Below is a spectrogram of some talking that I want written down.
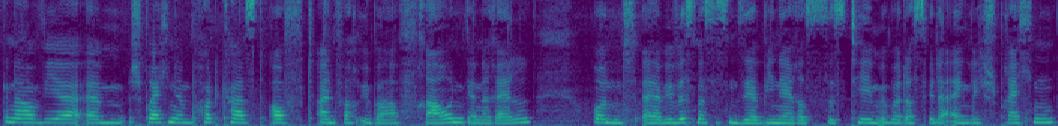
Genau, wir ähm, sprechen im Podcast oft einfach über Frauen generell. Und äh, wir wissen, es ist ein sehr binäres System, über das wir da eigentlich sprechen.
